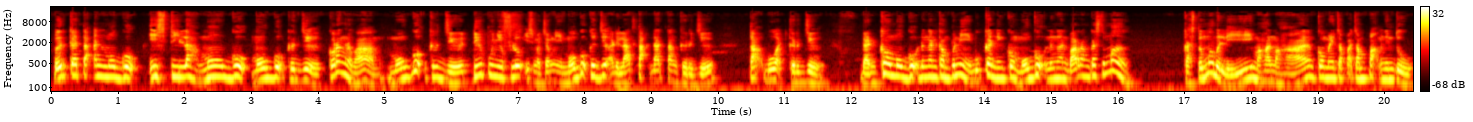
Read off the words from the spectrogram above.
Perkataan mogok istilah mogok mogok kerja. Korang kena faham. Mogok kerja dia punya flow is macam ni. Mogok kerja adalah tak datang kerja tak buat kerja. Dan kau mogok dengan company bukan yang kau mogok dengan barang customer customer beli mahal-mahal kau main campak-campak macam tu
